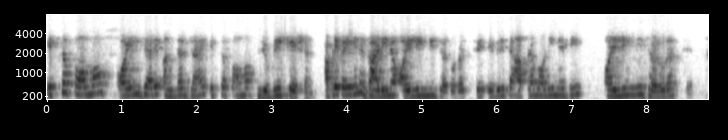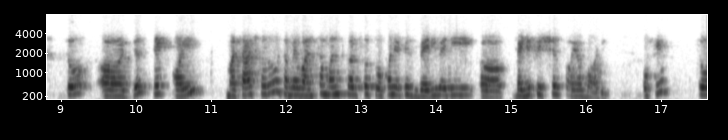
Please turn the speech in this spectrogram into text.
It's a form of oil જ્યારે અંદર જાય it's a form of lubrication આપણે કહીએ ને ગાડીને ઓઇલિંગની જરૂરત છે, એવી રીતે આપણા બોડીને બી ઓઇલિંગની જરૂરત છે. તો જસ્ટ ટેક ઓઇલ મસાજ કરો, તમે વન્સ અ મંથ કરશો તો પણ it is very very beneficial for your body okay તો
